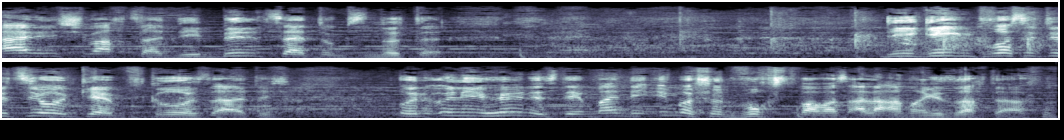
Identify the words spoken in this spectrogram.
Alice Schwarzer, die Bild-Zeitungsnutte, die gegen Prostitution kämpft, großartig. Und Uli Hoeneß, dem Mann, dem immer schon Wurst war, was alle anderen gesagt haben.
